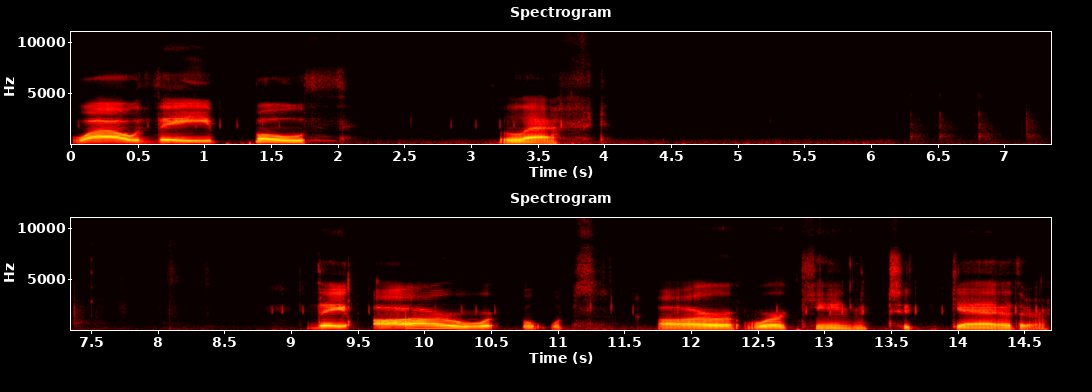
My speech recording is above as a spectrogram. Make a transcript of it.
Wow, they both left. They are, oh, whoops, are working together.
